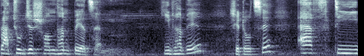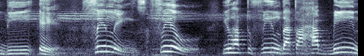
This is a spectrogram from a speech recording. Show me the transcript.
প্রাচুর্যের সন্ধান পেয়েছেন। কীভাবে? সেটা হচ্ছে F T B A feelings, feel. You have to feel that I have been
